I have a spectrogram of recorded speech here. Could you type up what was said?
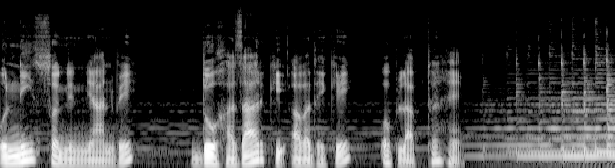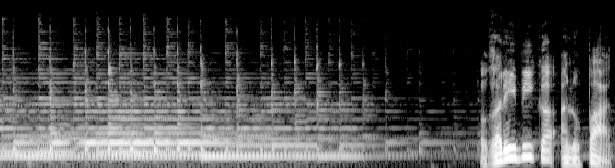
1999-2000 की अवधि के उपलब्ध हैं। गरीबी का अनुपात,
